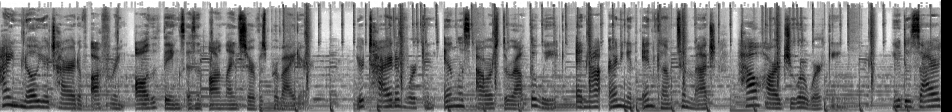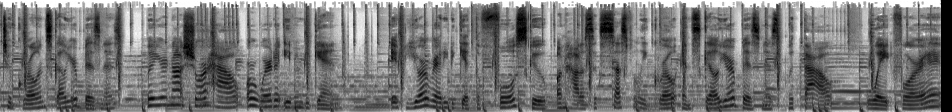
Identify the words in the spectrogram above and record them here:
I know you're tired of offering all the things as an online service provider. You're tired of working endless hours throughout the week and not earning an income to match how hard you are working. You desire to grow and scale your business, but you're not sure how or where to even begin. If you're ready to get the full scoop on how to successfully grow and scale your business without, wait for it,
